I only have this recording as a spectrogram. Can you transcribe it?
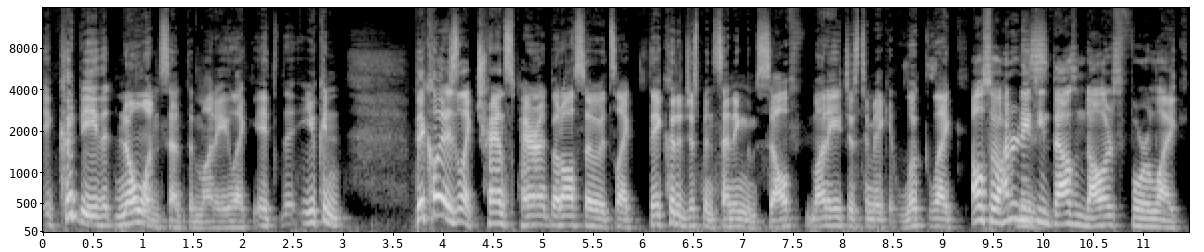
it could be that no one sent the money. Like it, you can. Bitcoin is like transparent, but also it's like they could have just been sending themselves money just to make it look like Also, one hundred eighteen thousand dollars for like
